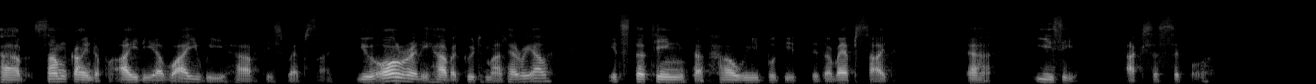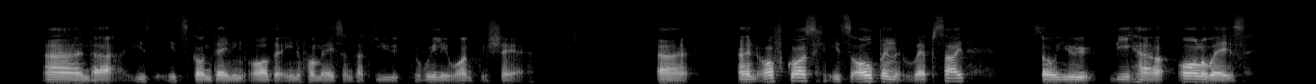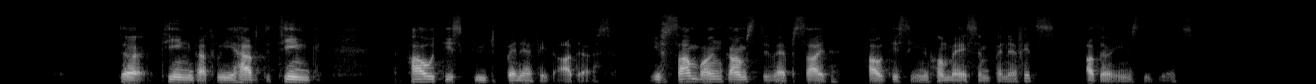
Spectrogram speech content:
have some kind of idea why we have this website. You already have a good material. It's the thing that how we put it to the website uh, easy accessible and uh, it's, it's containing all the information that you really want to share. Uh, and of course, it's open website, so you we have always the thing that we have to think how this could benefit others. If someone comes to website, how this information benefits other institutes.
